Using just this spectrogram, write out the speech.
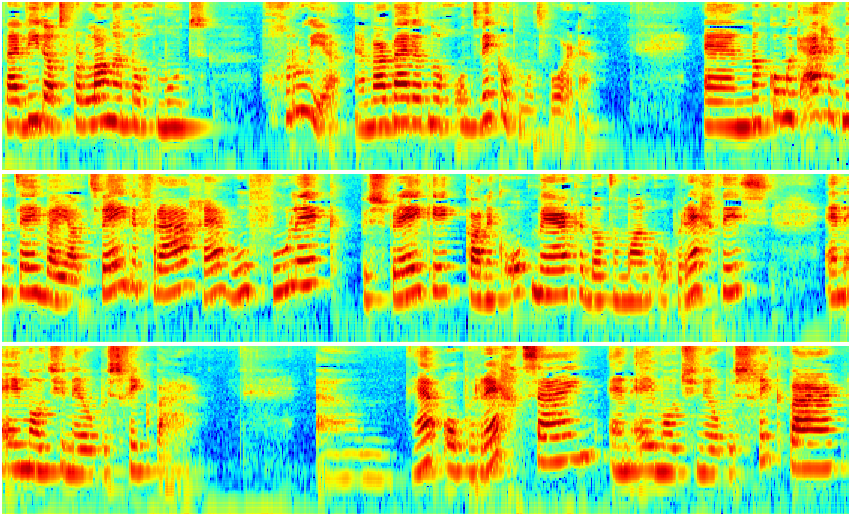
bij wie dat verlangen nog moet groeien en waarbij dat nog ontwikkeld moet worden. En dan kom ik eigenlijk meteen bij jouw tweede vraag. Hè? Hoe voel ik, bespreek ik, kan ik opmerken dat de man oprecht is en emotioneel beschikbaar? Um, oprecht zijn en emotioneel beschikbaar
